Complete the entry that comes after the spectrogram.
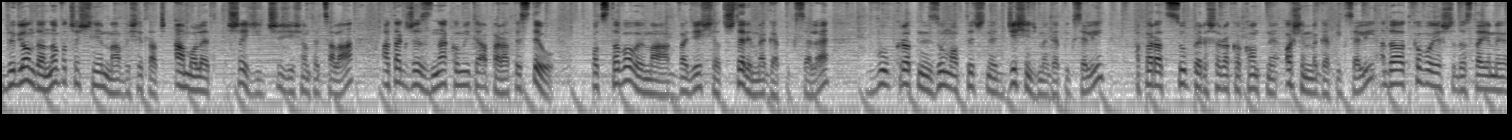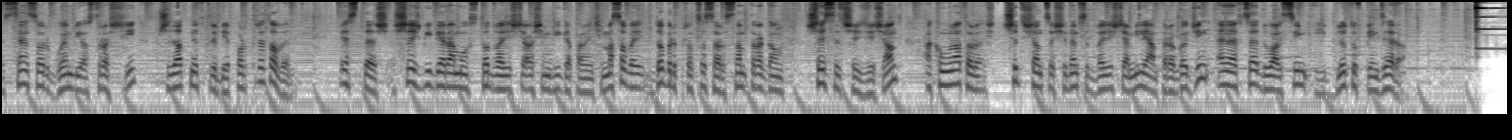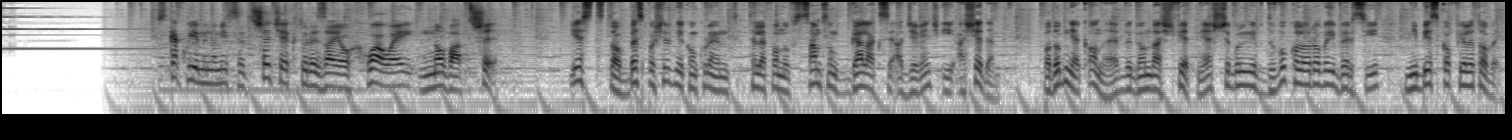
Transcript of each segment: Wygląda nowocześnie, ma wyświetlacz AMOLED 6,3 cala, a także znakomite aparaty z tyłu. Podstawowy ma 24 megapiksele, dwukrotny zoom optyczny 10 megapikseli, aparat super szerokokątny 8 megapikseli, a dodatkowo jeszcze dostajemy sensor głębi ostrości przydatny w trybie portretowym. Jest też 6 GB RAMu, 128 GB pamięci masowej, dobry procesor Snapdragon 660, akumulator 3720 mAh, NFC Dual SIM i Bluetooth 5.0. Skakujemy na miejsce trzecie, które zajął Huawei Nova 3. Jest to bezpośredni konkurent telefonów Samsung Galaxy A9 i A7. Podobnie jak one, wygląda świetnie, szczególnie w dwukolorowej wersji niebiesko-fioletowej.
